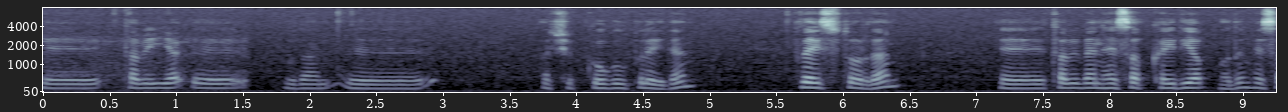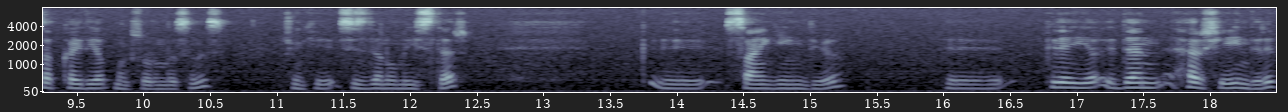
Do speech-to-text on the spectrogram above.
e, tabi e, buradan e, açıp Google Play'den Play Store'dan e, tabi ben hesap kaydı yapmadım. Hesap kaydı yapmak zorundasınız. Çünkü sizden onu ister. E, sign in diyor. E, Play'den her şeyi indirip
